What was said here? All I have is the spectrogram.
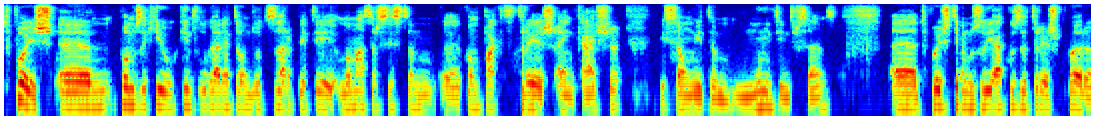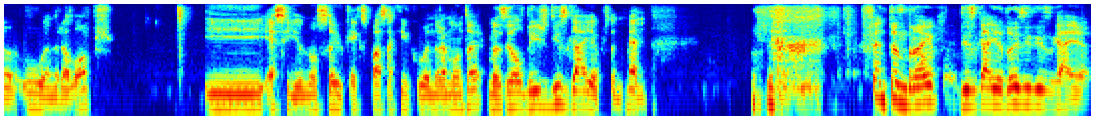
Depois, um, pomos aqui o quinto lugar então do Tesar PT, uma Master System uh, Compact 3 em caixa. Isso é um item muito interessante. Uh, depois temos o Yakuza 3 para o André Lopes. E é assim, eu não sei o que é que se passa aqui com o André Monteiro, mas ele diz Disgaea, portanto, man. Phantom Brave, Disgaea 2 e Disgaea.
